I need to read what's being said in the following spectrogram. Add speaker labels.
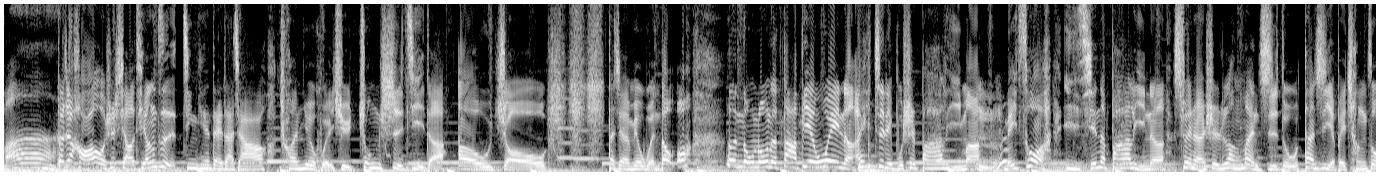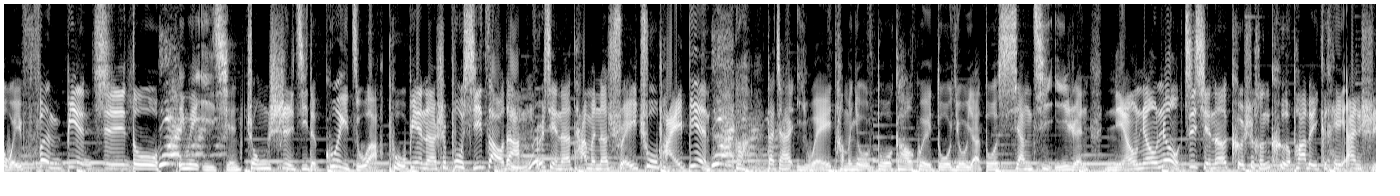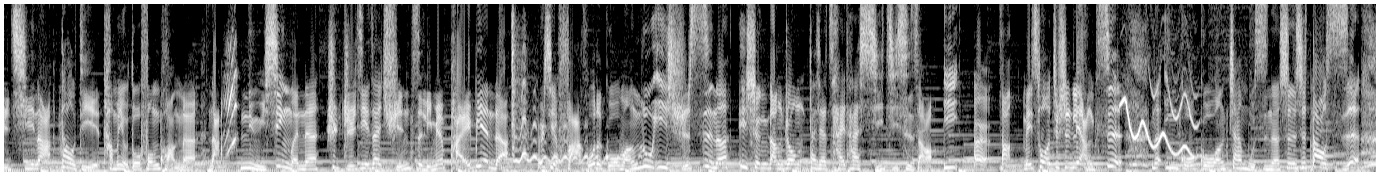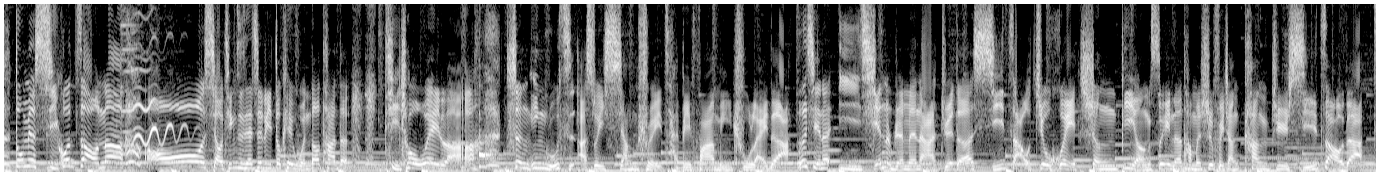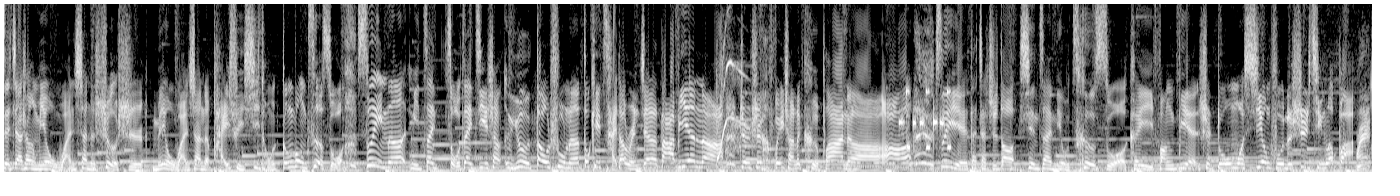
Speaker 1: 大家好，我是小晴子，今天带大家穿越回去中世纪的欧洲。大家有没有闻到哦，呃，浓浓的大便味呢？哎，这里不是巴黎吗？没错，以前的巴黎呢，虽然是浪漫之都，但是也被称作为粪便之都，因为以前中世纪的贵族啊，普遍呢是不洗澡的，而且呢，他们呢随处排便啊。大家以为他们有多高贵、多优雅、多香气宜人？No No No！之前呢可是很可怕的一个黑暗时期呢。到底他们有多疯狂呢？那女性们呢是直接在裙子里面排便的，而且法国的国王路易十四呢一生当中，大家猜他洗几次澡？一二啊，没错，就是两次。那英国国王詹姆斯呢，甚至是到死都没有洗过澡呢。哦，小亭子在这里都可以闻到他的体臭味了啊。正因如此啊，所以香水才被发明出来的啊。而且呢，以前的人们啊，觉得洗澡就会生病，所以呢，他们是非常抗拒洗澡的。再加加上没有完善的设施，没有完善的排水系统和、公共厕所，所以呢，你在走在街上，哎呦，到处呢都可以踩到人家的大便呢，真是非常的可怕呢啊！所以大家知道现在你有厕所可以方便是多么幸福的事情了吧？呃，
